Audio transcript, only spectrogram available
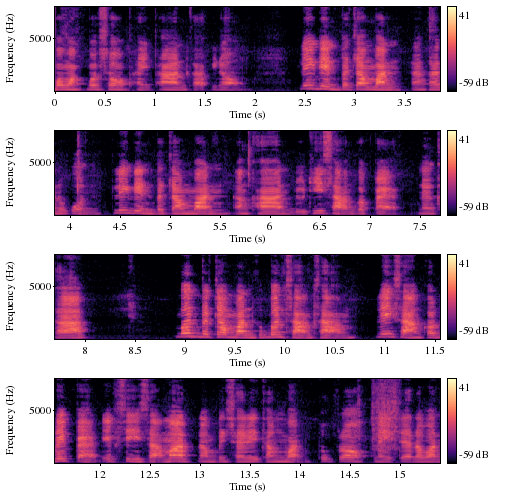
บ่มักบ่ชอบไห้พานค่ะ พี่น้อง เลขเด่นประจำวันนะคะ ทุกคนเลขเด่นประจำวันอังคารอยู่ที่สามกับแปดนะคะ เบิ้ลประจำวันคือเบิ้ลสามสามเลขสามกับเลขแปด FC สามารถนำไปใช้ได้ทั้งวันทุกรอบในแต่ละวัน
